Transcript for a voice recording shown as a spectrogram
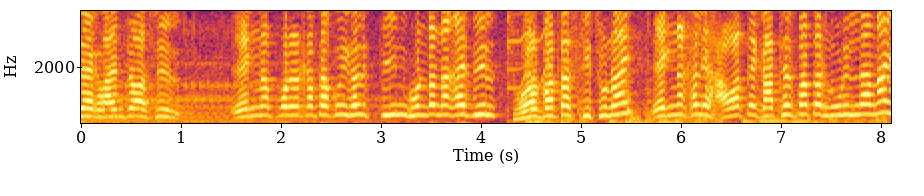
দেখ লাইনটা আসিল এক না পরের কথা কই খালি তিন ঘণ্টা নাগাই দিল। ঝড় বাতাস কিছু নাই এক না খালি হাওয়াতে গাছের পাতা নুরিল না নাই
